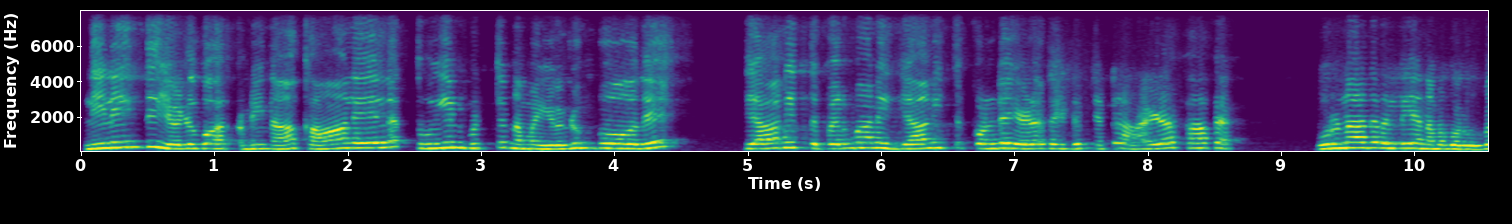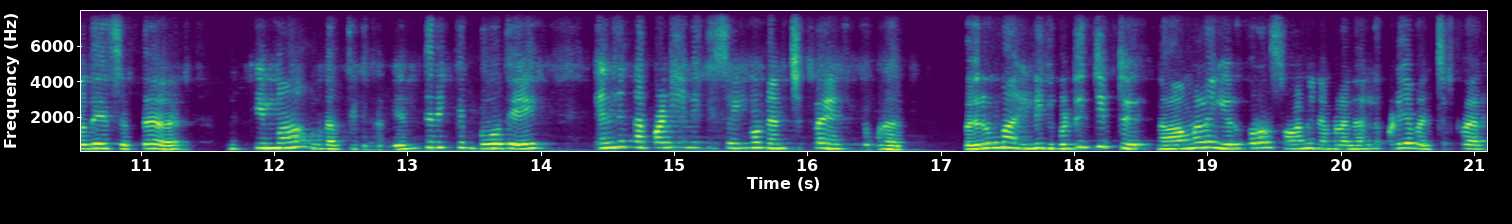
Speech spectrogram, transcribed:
நினைந்து எழுவார் அப்படின்னா காலையில துயில் விட்டு நம்ம எழும்போதே தியானித்து பெருமானை தியானித்துக் கொண்டே எழ வேண்டும் என்று அழகாக குருநாதர் இல்லையா நமக்கு ஒரு உபதேசத்தை முக்கியமா உணர்த்துகிறார். எந்திரிக்கும் போதே என்னென்ன பணி இன்னைக்கு செய்யணும்னு நினைச்சுக்கலாம் எந்திரிக்க கூடாது. பெருமா இன்னைக்கு விடிஞ்சிட்டு நாமளும் இருக்கிறோம் சுவாமி நம்மள நல்லபடியா வச்சிருக்கிறாரு.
